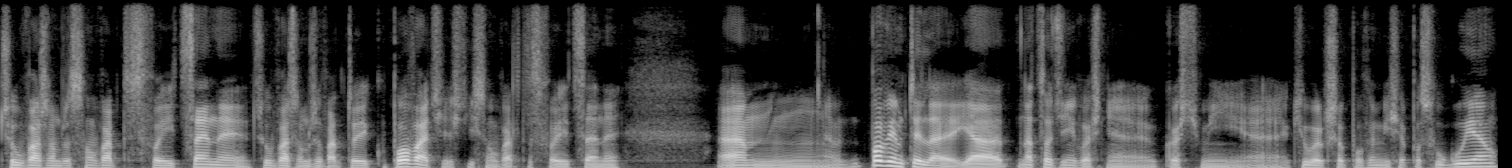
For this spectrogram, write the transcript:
czy uważam, że są warte swojej ceny, czy uważam, że warto je kupować, jeśli są warte swojej ceny. Um, powiem tyle. Ja na co dzień właśnie kośćmi Q-Workshopowymi się posługuję,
